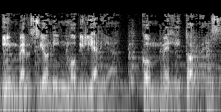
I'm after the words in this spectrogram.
Inversión inmobiliaria con Meli Torres.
